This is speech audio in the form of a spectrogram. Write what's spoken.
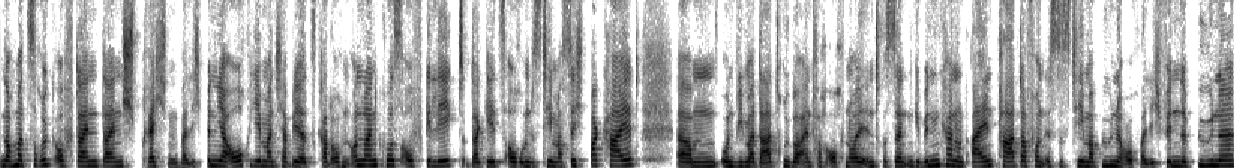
Nochmal zurück auf dein, dein Sprechen, weil ich bin ja auch jemand, ich habe ja jetzt gerade auch einen Online-Kurs aufgelegt, da geht es auch um das Thema Sichtbarkeit ähm, und wie man darüber einfach auch neue Interessenten gewinnen kann. Und ein Part davon ist das Thema Bühne auch, weil ich finde, Bühne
